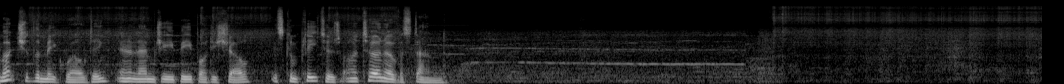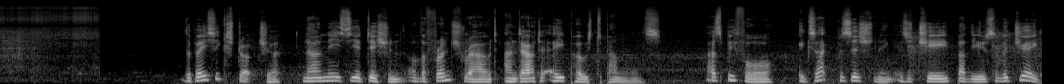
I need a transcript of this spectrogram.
Much of the MIG welding in an MGB body shell is completed on a turnover stand. The basic structure now needs the addition of the front shroud and outer A-post panels. As before, exact positioning is achieved by the use of a jig.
